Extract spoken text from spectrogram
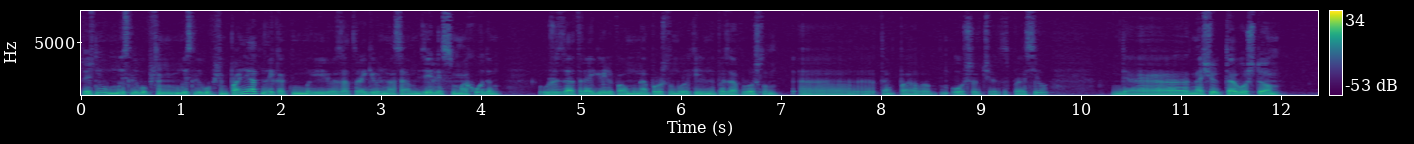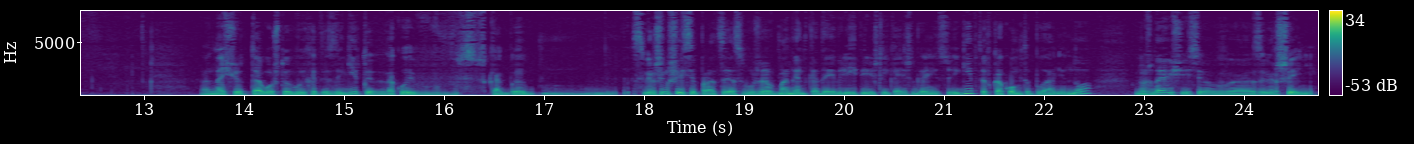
То есть, ну, мысли, в общем, мысли, в общем, понятные, как мы ее затрагивали, на самом деле, самоходом, уже затрагивали, по-моему, на прошлом уроке или на позапрошлом. Э, там по Ошер что-то спросил. Э, насчет того, что насчет того, что выход из Египта это такой как бы свершившийся процесс уже в момент, когда евреи перешли, конечно, границу Египта в каком-то плане, но нуждающийся в завершении.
